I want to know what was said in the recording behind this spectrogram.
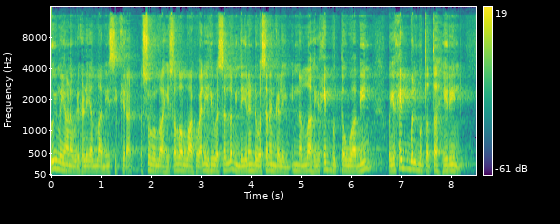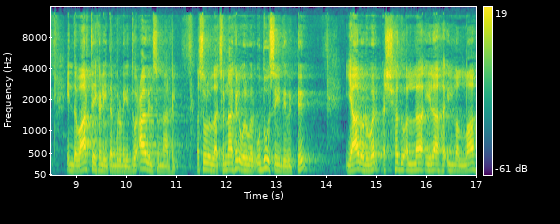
தூய்மையானவர்களை அல்லாஹ் நேசிக்கிறான். ரசூலுல்லாஹி சொல்லல்லாஹு அலிஹி வசல்லம் இந்த இரண்டு வசனங்களையும் இன்னல்லாஹு யுஹிப்பு தௌவாபீன் யுஹிப்புல் முத்தத்தஹிரீன் இந்த வார்த்தைகளை தங்களுடைய துஆவில் சொன்னார்கள். ரசூலுல்லாஹ் சொன்னார்கள் ஒருவர் உது செய்து விட்டு யார் ஒருவர் அஷ்ஹது அல்லா இலாஹ இல்லல்லாஹ்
